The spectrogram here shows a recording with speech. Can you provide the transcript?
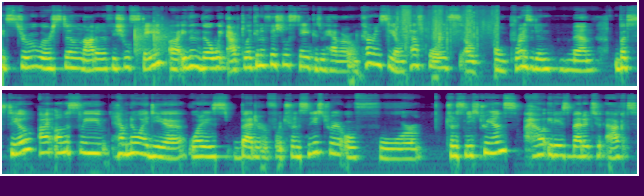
It's true, we're still not an official state, uh, even though we act like an official state because we have our own currency, our passports, our own president, man. But still, I honestly have no idea what is better for Transnistria or for Transnistrians, how it is better to act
